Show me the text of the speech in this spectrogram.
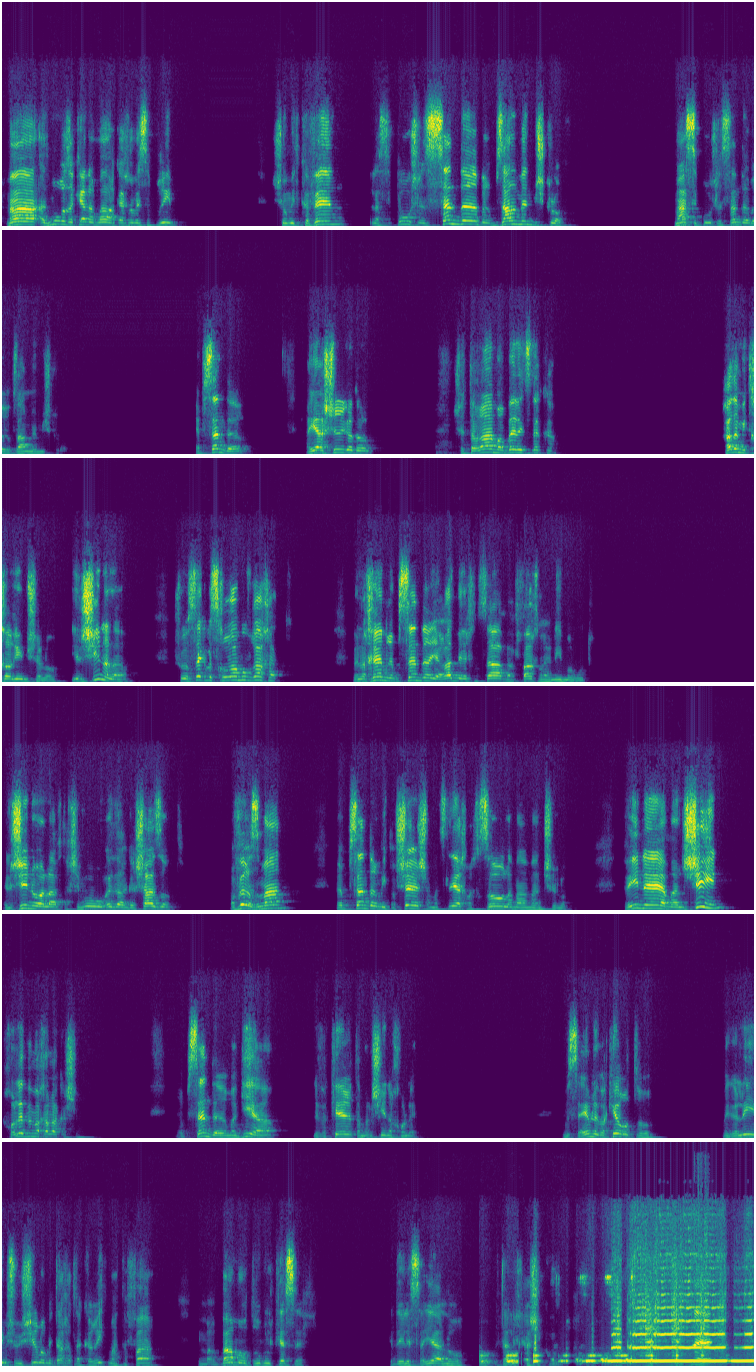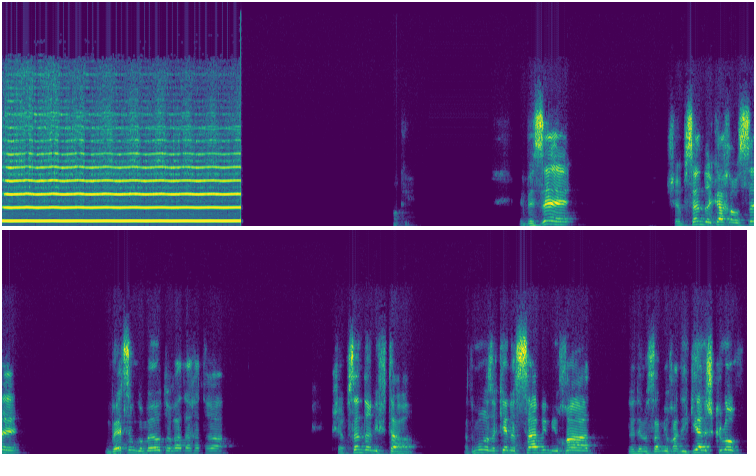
מה אדמו"ר הזקן אמר, ככה מספרים, שהוא מתכוון לסיפור של סנדר ברב זלמן משקלוב. מה הסיפור של סנדר ברב זלמן משקלוב? רב סנדר היה עשיר גדול, שתרם הרבה לצדקה. אחד המתחרים שלו הלשין עליו שהוא עוסק בסחורה מוברחת, ולכן רב סנדר ירד מנכסיו והפך לעני מרות. הלשינו עליו, תחשבו איזה הרגשה זאת. עובר זמן, רב סנדר מתאושש ומצליח לחזור למעמד שלו. והנה המלשין חולה במחלה קשה. רב סנדר מגיע לבקר את המלשין החולה. הוא מסיים לבקר אותו, מגלים שהוא השאיר לו מתחת לכרית מעטפה עם 400 רובל כסף כדי לסייע לו בתהליכי השיקום. שרב סנדר ככה עושה, הוא בעצם גומר טובה תחת רע. כשרב סנדר נפטר, אדמו"ר הזקן עשה במיוחד, לא יודע אם עשה במיוחד, הגיע לשקלוב,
